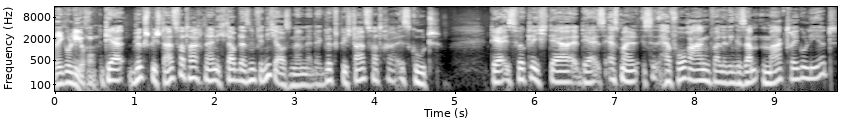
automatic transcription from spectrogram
Regulierung. Der Glücksspielstaatsvertrag, nein, ich glaube, da sind wir nicht auseinander. Der Glücksspielstaatsvertrag ist gut. Der ist wirklich, der, der ist erstmal ist hervorragend, weil er den gesamten Markt reguliert.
